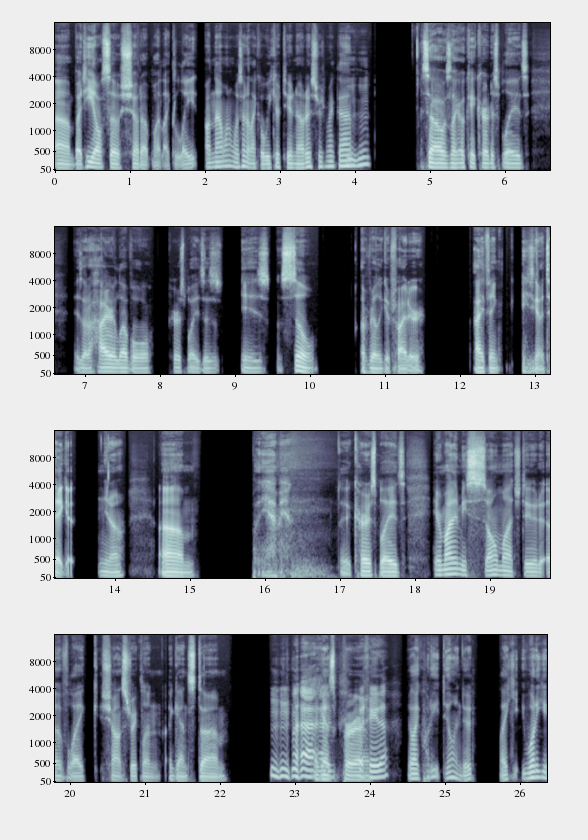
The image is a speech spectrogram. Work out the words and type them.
Um, but he also showed up what like late on that one, wasn't it like a week or two notice or something like that? hmm So I was like, okay, Curtis Blaydes is at a higher level. Curtis Blaydes is is still a really good fighter. I think he's gonna take it, you know. Um, but yeah, man, the Curtis Blaydes. He reminded me so much, dude, of like Sean Strickland against um against Pereira. You're like, what are you doing, dude? Like, what are you?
